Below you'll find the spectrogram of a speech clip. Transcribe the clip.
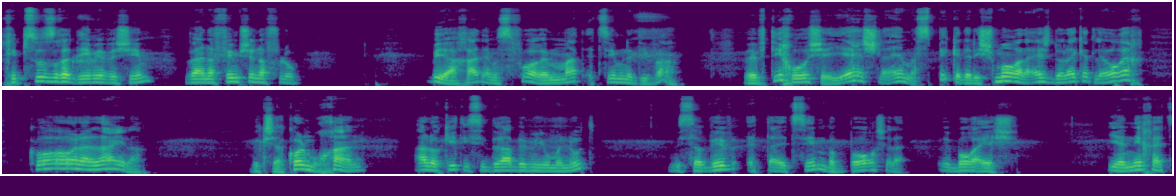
חיפשו זרדים יבשים וענפים שנפלו. ביחד הם אספו ערימת עצים נדיבה, והבטיחו שיש להם מספיק כדי לשמור על האש דולקת לאורך כל הלילה. וכשהכל מוכן, הלו קיטי סידרה במיומנות מסביב את העצים בבור, של, בבור האש. היא הניחה את,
